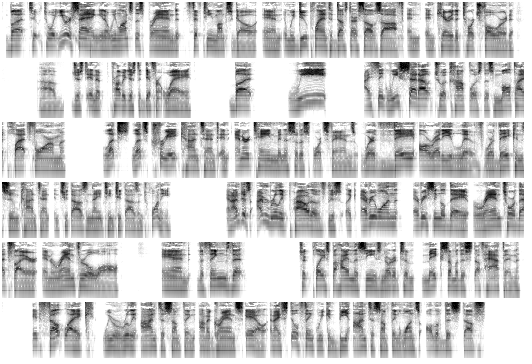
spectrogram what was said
But to, to what you were saying, you know, we launched this brand 15 months ago, and, and we do plan to dust ourselves off and, and carry the torch forward, uh, just in a probably just a different way. But we I think we set out to accomplish this multi-platform. Let's let's create content and entertain Minnesota sports fans where they already live, where they consume content in 2019, 2020. And I'm just I'm really proud of just like everyone every single day ran toward that fire and ran through a wall and the things that took place behind the scenes in order to make some of this stuff happen it felt like we were really onto something on a grand scale. And I still think we can be onto something once all of this stuff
